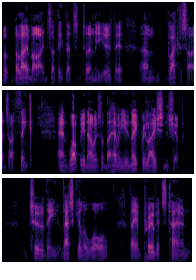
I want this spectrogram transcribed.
bilobides. I think that's the term you use. They're um, glycosides, I think. And what we know is that they have a unique relationship to the vascular wall. They improve its tone,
